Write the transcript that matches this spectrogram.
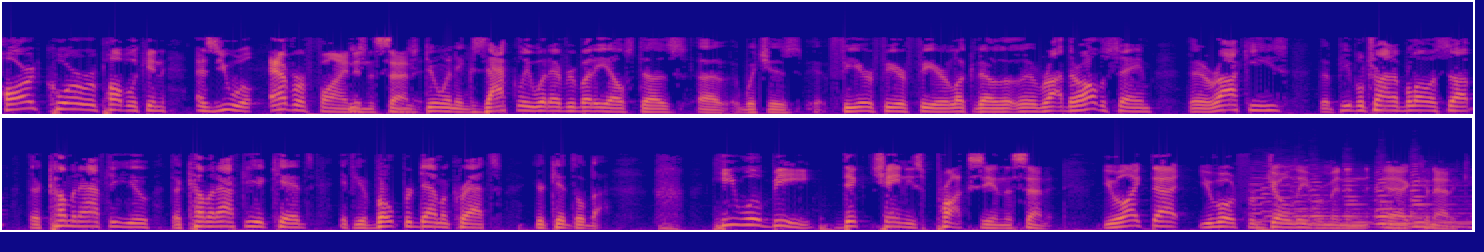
hardcore Republican as you will ever find in the Senate. He's doing exactly what everybody else does, uh, which is fear, fear, fear. Look, they're they're all the same. The Iraqis, the people trying to blow us up, they're coming after you. They're coming after your kids. If you vote for Democrats, your kids will die. He will be Dick Cheney's proxy in the Senate. You like that? You vote for Joe Lieberman in uh, Connecticut.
